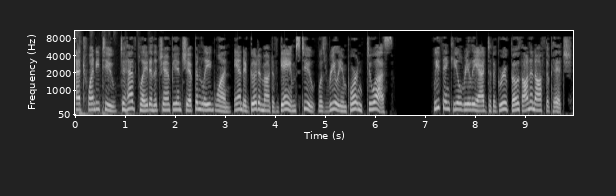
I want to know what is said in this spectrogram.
At 22, to have played in the Championship and League One, and a good amount of games too, was really important to us. We think he'll really add to the group both on and off the pitch.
